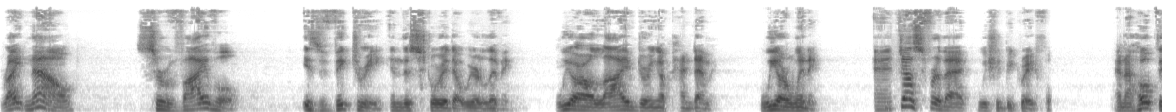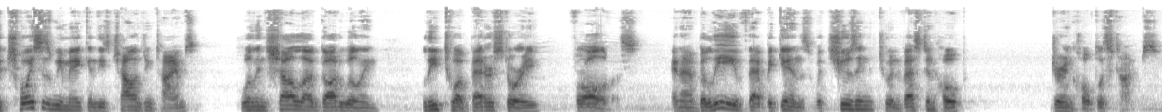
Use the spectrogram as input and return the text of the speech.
Right now, survival is victory in this story that we are living. We are alive during a pandemic. We are winning. And just for that, we should be grateful. And I hope the choices we make in these challenging times will, inshallah, God willing, lead to a better story for all of us. And I believe that begins with choosing to invest in hope during hopeless times.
